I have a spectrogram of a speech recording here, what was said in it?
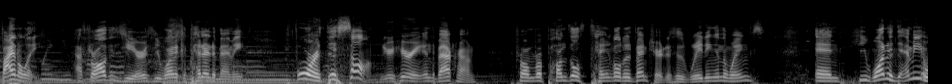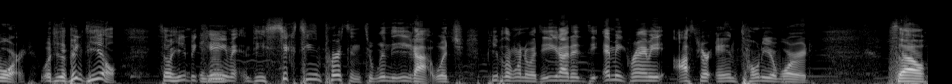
Finally, after all these years, he won a competitive Emmy for this song you're hearing in the background from Rapunzel's Tangled Adventure. This is Waiting in the Wings. And he won an Emmy Award, which is a big deal. So he became mm-hmm. the 16th person to win the EGOT, which people are wondering what the EGOT is the Emmy, Grammy, Oscar, and Tony Award. So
